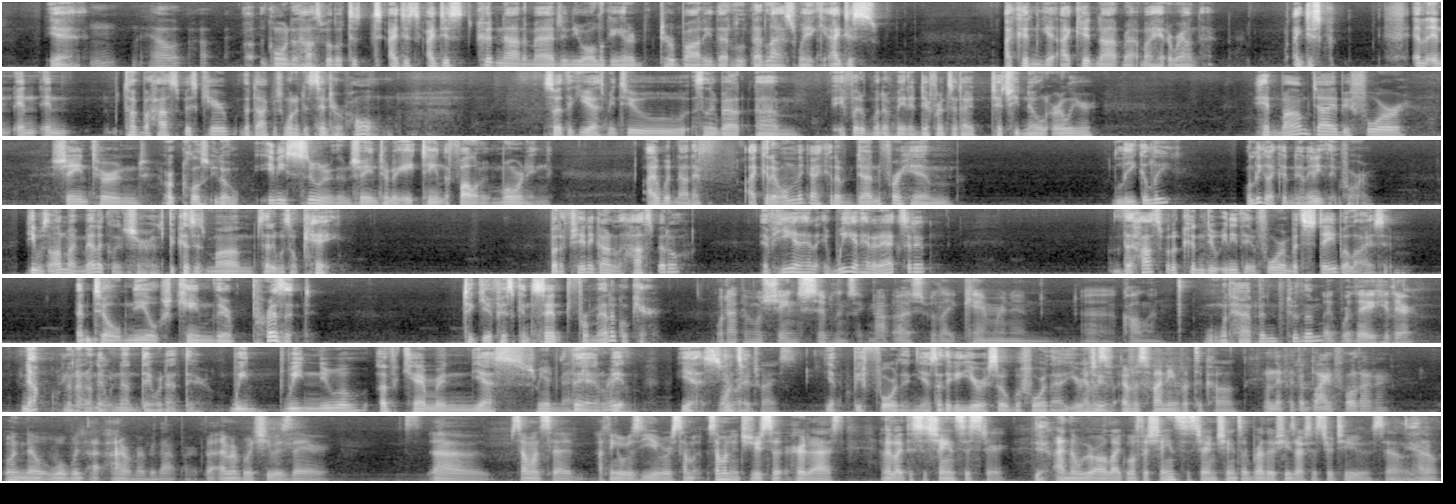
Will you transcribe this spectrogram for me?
Yeah, Mm, how, how, uh, going to the hospital. To, to- I just I just could not imagine you all looking at her her body that that last week. I just I couldn't get I could not wrap my head around that. I just and and and, and talk about hospice care. The doctors wanted to send her home. So I think you asked me too something about um, if it would have made a difference had I had she known earlier. Had mom died before Shane turned, or close, you know, any sooner than Shane turning 18 the following morning, I would not have, I could have, only thing I could have done for him legally, well, legally I couldn't done anything for him. He was on my medical insurance because his mom said it was okay. But if Shane had gone to the hospital, if he had, had if we had had an accident, the hospital couldn't do anything for him but stabilize him until Neil came there present to give his consent for medical care. What happened with Shane's siblings? Like not us, but like Cameron and uh, Colin. What happened to them? Like were they he there? No, no, no, no. They were not. They were not there. We we knew of Cameron. Yes, We had met then. We had, yes, you're once or twice. Yeah, before then. Yes, I think a year or so before that. A year or It two. was it was funny. What's it called? When they put the blindfold on her. Well, no. Well, when I, I don't remember that part, but I remember when she was there. Uh, someone said, I think it was you or some someone introduced her to us, and they're like, "This is Shane's sister." Yeah. And then we were all like, "Well, if it's Shane's sister and Shane's our brother, she's our sister too." So Yeah. I don't.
